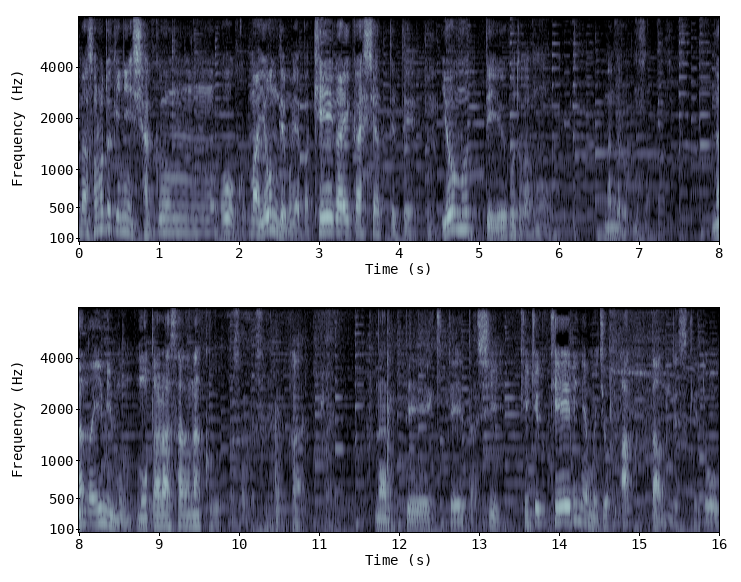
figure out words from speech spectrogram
まあ、その時に社訓を、まあ、読んでもやっぱ形骸化しちゃってて、うん。読むっていうことがもうなんだろうもう何の意味ももたらさなく、そうですね。は、はい。なってきてたし結局経営理念も一応あったんですけど、いはい。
